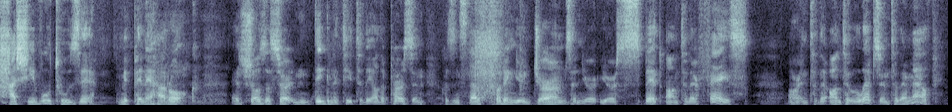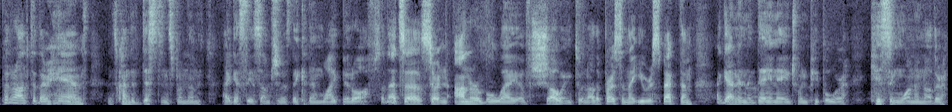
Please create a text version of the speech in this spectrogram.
hashivutu ze mipene harok. It shows a certain dignity to the other person because instead of putting your germs and your, your spit onto their face or into the onto the lips or into their mouth, put it onto their hand. It's kind of distance from them. I guess the assumption is they could then wipe it off. So that's a certain honorable way of showing to another person that you respect them. Again, in a day and age when people were kissing one another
